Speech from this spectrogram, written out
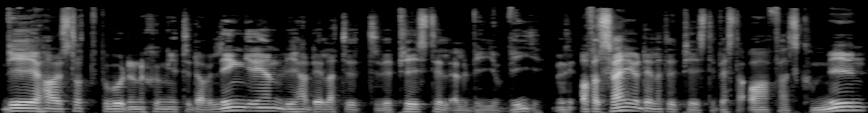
vi har stått på borden och sjungit till David Lindgren. Vi har delat ut pris till, eller vi och vi, Avfall Sverige har delat ut pris till bästa avfallskommun.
